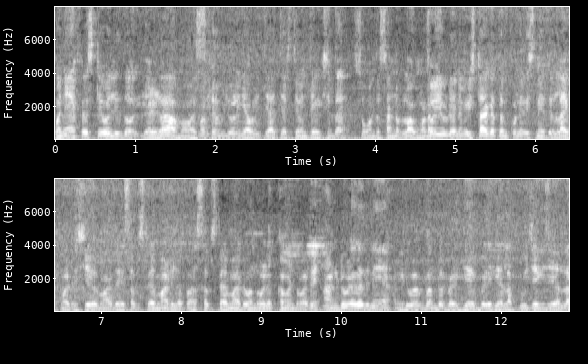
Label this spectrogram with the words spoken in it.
ಕೊನೆಯ ಫೆಸ್ಟಿವಲ್ ಇದು ಎಲ್ಲ ಅಮಾವಾಸ್ಯೆ. ಫ್ಯಾಮಿಲಿ ಒಳಗೆ ಯಾವ ರೀತಿ ಆಚರಿಸ್ತೀವಿ ಅಂತ ಹೇಳಿದ ಸೊ ಒಂದು ಸಣ್ಣ ಬ್ಲಾಗ್ ಮಾಡಿ ಈ ವಿಡಿಯೋ ನಿಮ್ಗೆ ಇಷ್ಟ ಆಗುತ್ತೆ ಅನ್ಕೊಂಡಿವಿ ಸ್ನೇಹಿತರು ಲೈಕ್ ಮಾಡಿ ಶೇರ್ ಮಾಡಿ ಸಬ್ಸ್ಕ್ರೈಬ್ ಮಾಡಿಲ್ಲಪ್ಪ ಸಬ್ಸ್ಕ್ರೈಬ್ ಮಾಡಿ ಒಂದು ಒಳ್ಳೆ ಕಮೆಂಟ್ ಮಾಡಿ ನಾನು ಅಂಗಡಿ ಒಳಗೆ ಅದೀನಿ. ಅಂಗಡಿ ಒಳಗೆ ಬಂದು ಬೆಳಗ್ಗೆ ಬೆಳಗ್ಗೆ ಎಲ್ಲ ಪೂಜೆ ಗೀಜೆ ಎಲ್ಲ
